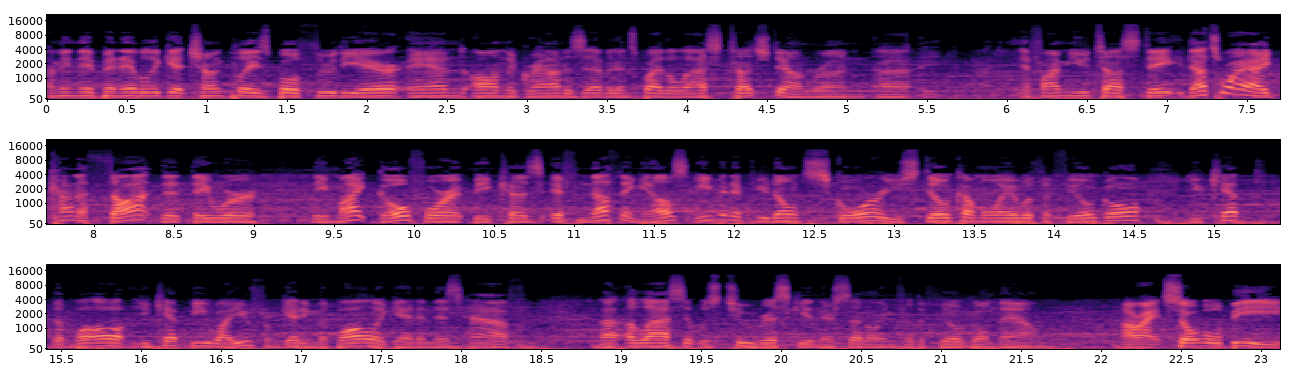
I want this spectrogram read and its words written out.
I mean, they've been able to get chunk plays both through the air and on the ground, as evidenced by the last touchdown run. Uh, if I'm Utah State, that's why I kind of thought that they were they might go for it because if nothing else, even if you don't score, you still come away with a field goal. You kept the ball, you kept BYU from getting the ball again in this half. Uh, alas, it was too risky, and they're settling for the field goal now. All right, so it will be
